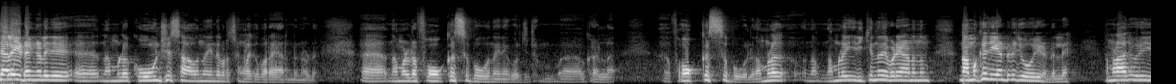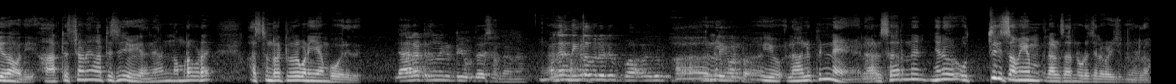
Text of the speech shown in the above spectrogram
ചില ഇടങ്ങളിൽ നമ്മൾ കോൺഷ്യസ് ആവുന്നതിന്റെ പ്രശ്നങ്ങളൊക്കെ പറയാറുണ്ട് എന്നോട്. നമ്മളുടെ ഫോക്കസ് പോകുന്നതിനെ കുറിച്ചിട്ടും ഒക്കെയുള്ള ഒക്കെ ഉള്ള ഫോക്കസ് പോകില്ല നമ്മൾ നമ്മൾ ഇരിക്കുന്നത് എവിടെയാണെന്നും നമുക്ക് ചെയ്യേണ്ട ഒരു ജോലിയുണ്ടല്ലേ? നമ്മൾ ആ ജോലി ചെയ്താൽ മതി. ആർട്ടിസ്റ്റാണെങ്കിൽ ആർട്ടിസ്റ്റ് ജോലി ചെയ്യാം. ഞാൻ നമ്മുടെ അവിടെ അസിസ്റ്റന്റ് ഡയറക്ടർ പണിയാൻ ചെയ്യാൻ പോകരുത് അയ്യോ ലാലു പിന്നെ ലാൽ സാറിന് ഞാൻ ഒത്തിരി സമയം ലാൽ സാറിന്റെ കൂടെ ചിലവഴിച്ചിട്ടുണ്ടല്ലോ.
